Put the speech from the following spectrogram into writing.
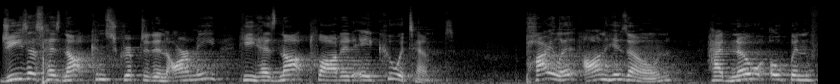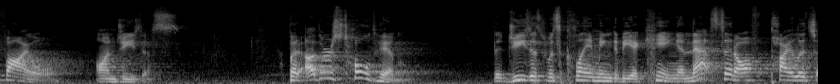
Jesus has not conscripted an army, he has not plotted a coup attempt. Pilate, on his own, had no open file on Jesus. But others told him that Jesus was claiming to be a king, and that set off Pilate's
